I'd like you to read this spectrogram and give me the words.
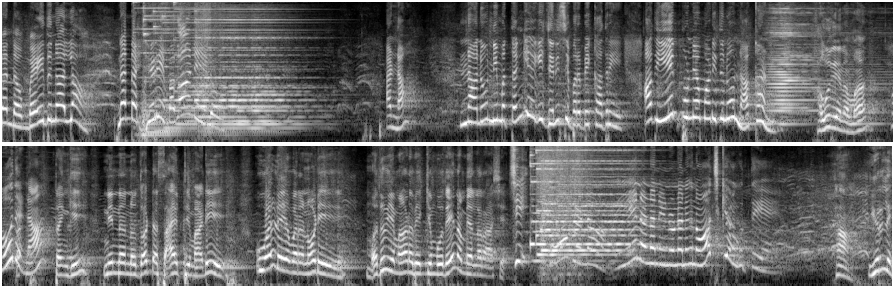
ನನ್ನ ಮೈದನ ಅಲ್ಲ ನನ್ನ ಹಿರಿ ಮಗ ನೀನು. ಅಣ್ಣ ನಾನು ನಿಮ್ಮ ತಂಗಿಯಾಗಿ ಜನಿಸಿ ಬರಬೇಕಾದ್ರೆ ಅದು ಏನ್ ಪುಣ್ಯ ಮಾಡಿದನೋ ನಾ ಕಾಣ. ಹೌದೇನಮ್ಮ? ಹೌದಣ್ಣ. ತಂಗಿ ನಿನ್ನನ್ನು ದೊಡ್ಡ ಸಾಹಿತ್ಯ ಮಾಡಿ ಒಳ್ಳೆಯವರ ನೋಡಿ ಮದುವೆ ಮಾಡಬೇಕೆಂಬುದೇ ನಮ್ಮೆಲ್ಲರ ಆಸೆ. ಛೀ. ಏನಣ್ಣ ನೀನು? ನನಗೆ ನಾಚಿಕೆ ಆಗುತ್ತೆ. ಹಾ ಇರಲಿ.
